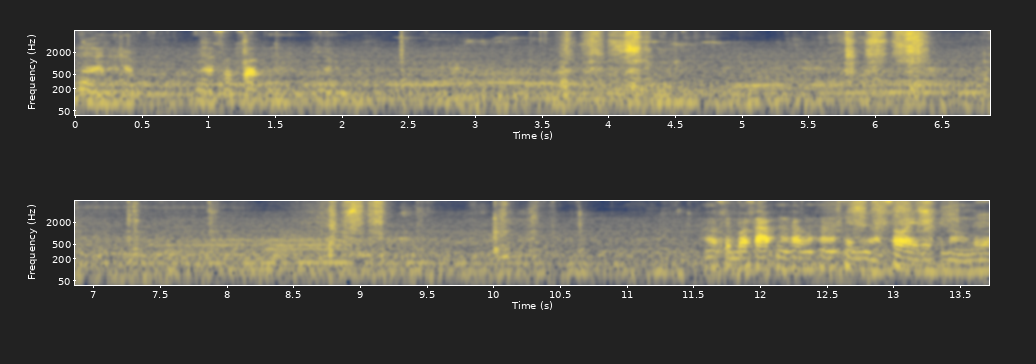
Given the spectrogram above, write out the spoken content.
เนื้อนะครับ เนื้อสดๆนะพี่น้อง เอาสิบซับนะครับเห็นเนื้อซอยเลยพี่น้องเลย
